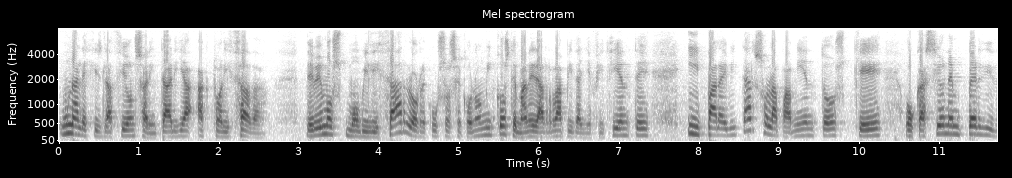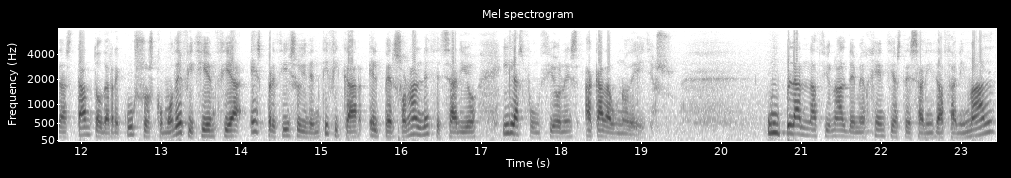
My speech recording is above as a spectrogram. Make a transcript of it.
una legislación sanitaria actualizada. Debemos movilizar los recursos económicos de manera rápida y eficiente y para evitar solapamientos que ocasionen pérdidas tanto de recursos como de eficiencia es preciso identificar el personal necesario y las funciones a cada uno de ellos. Un Plan Nacional de Emergencias de Sanidad Animal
